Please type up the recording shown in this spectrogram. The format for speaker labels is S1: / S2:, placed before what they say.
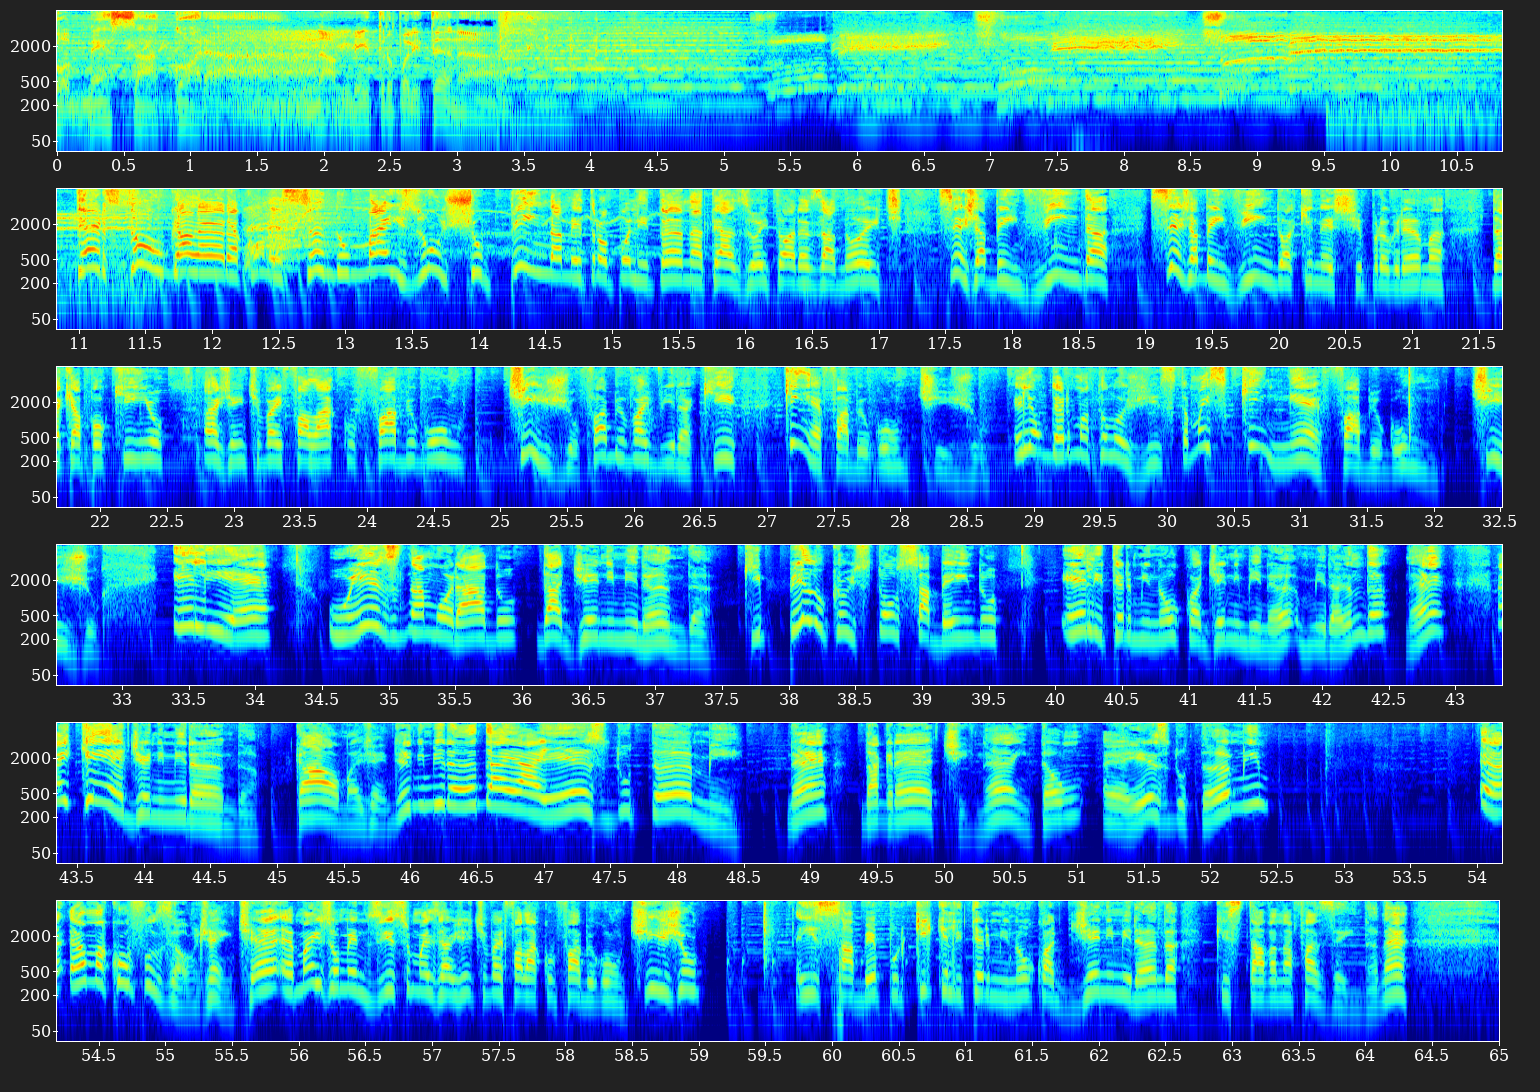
S1: Começa agora na Metropolitana.
S2: Chupim, chupim, chupim.
S3: Terçou, galera! Começando mais um Chupim na Metropolitana até as 8 horas da noite. Seja bem-vinda, seja bem-vindo aqui neste programa. Daqui a pouquinho a gente vai falar com o Fábio Gontijo. Fábio vai vir aqui. Quem é Fábio Gontijo? Ele é um dermatologista, mas quem é Fábio Gontijo? Ele é o ex-namorado da Jenny Miranda, que pelo que eu estou sabendo, ele terminou com a Jenny Mira- Miranda, né? Aí quem é Jenny Miranda? Calma, gente. Jenny Miranda é a ex do Tami, né? Da Gretchen, né? Então, é ex do Tami. É, é uma confusão, gente. É, é mais ou menos isso, mas a gente vai falar com o Fábio Gontijo e saber por que, que ele terminou com a Jenny Miranda, que estava na Fazenda, né?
